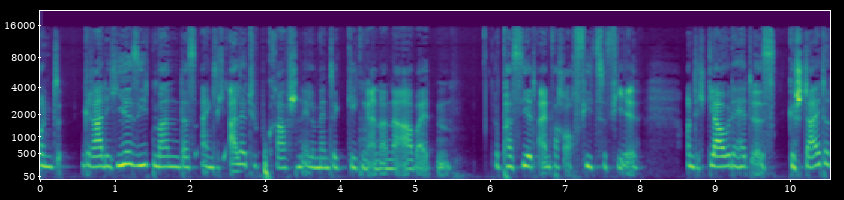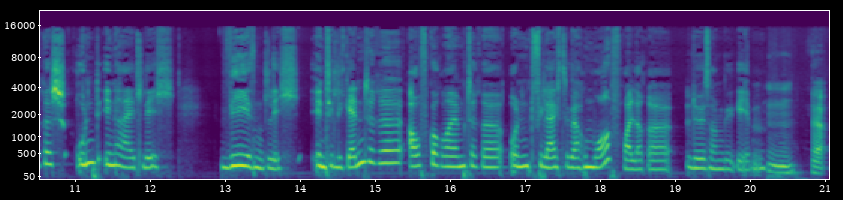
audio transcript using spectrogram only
Und gerade hier sieht man, dass eigentlich alle typografischen Elemente gegeneinander arbeiten. Da passiert einfach auch viel zu viel. Und ich glaube, da hätte es gestalterisch und inhaltlich wesentlich intelligentere, aufgeräumtere und vielleicht sogar humorvollere Lösungen gegeben. Mhm. Ja.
